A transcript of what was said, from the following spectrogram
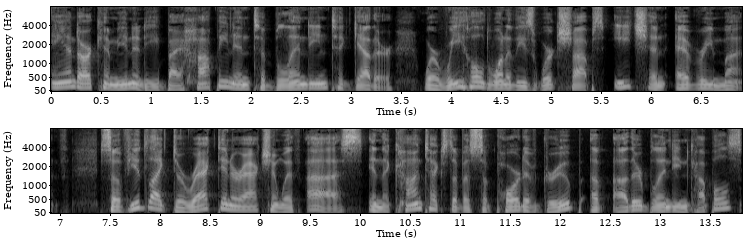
and our community by hopping into Blending Together, where we hold one of these workshops each and every month. So if you'd like direct interaction with us in the context of a supportive group of other blending couples,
